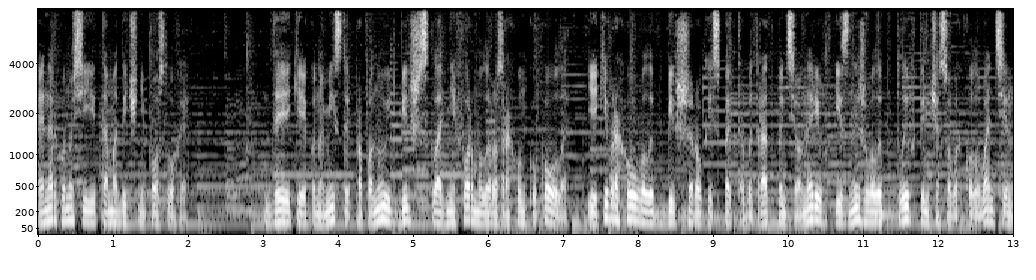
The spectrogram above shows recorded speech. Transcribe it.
енергоносії та медичні послуги. Деякі економісти пропонують більш складні формули розрахунку коуле, які враховували б більш широкий спектр витрат пенсіонерів і знижували б вплив тимчасових коливань цін.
